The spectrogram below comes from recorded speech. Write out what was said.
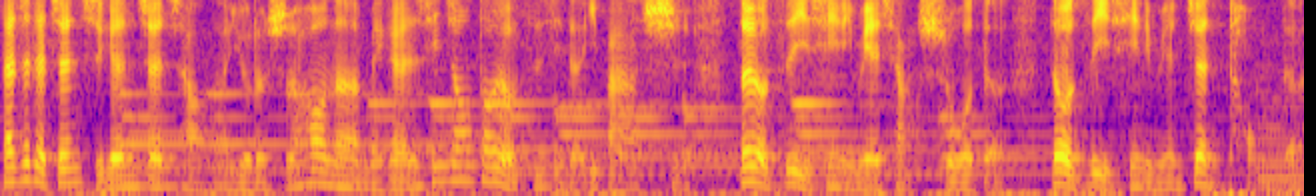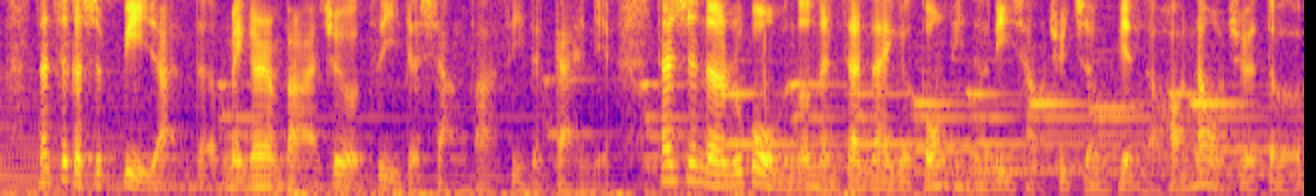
那这个争执跟争吵呢，有的时候呢，每个人心中都有自己的一把尺，都有自己心里面想说的，都有自己心里面正。认同的，那这个是必然的。每个人本来就有自己的想法、自己的概念。但是呢，如果我们都能站在一个公平的立场去争辩的话，那我觉得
